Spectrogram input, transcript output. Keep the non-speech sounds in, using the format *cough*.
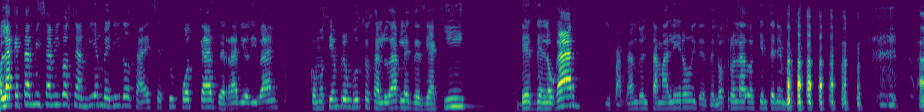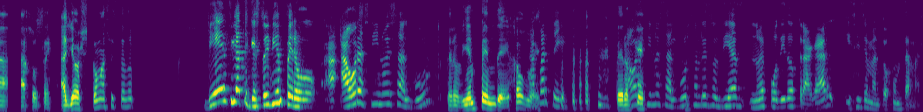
Hola, ¿qué tal mis amigos? Sean bienvenidos a ese su podcast de Radio Diván. Como siempre, un gusto saludarles desde aquí, desde el hogar y pasando el tamalero y desde el otro lado, ¿a quién tenemos? *laughs* a, a José, a Josh, ¿cómo has estado? Bien, fíjate que estoy bien, pero a- ahora sí no es albur. Pero bien pendejo, güey. Aparte, *laughs* ¿Pero ahora qué? sí no es albur, son de esos días no he podido tragar y sí se me antojó un tamal.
